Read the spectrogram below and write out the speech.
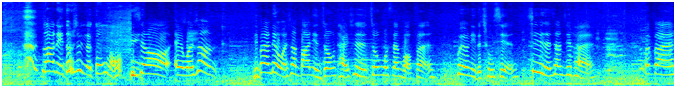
拉里都是你的功劳。谢谢哦，哎，晚上礼拜六晚上八点钟台视周末三宝饭会有你的出现，谢谢你的香鸡排，拜拜。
